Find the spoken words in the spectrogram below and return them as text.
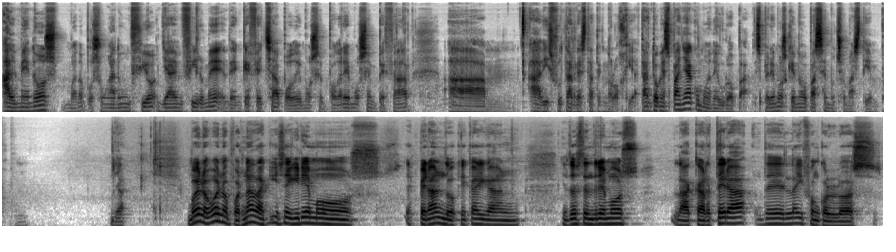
al menos bueno, pues un anuncio ya en firme de en qué fecha podemos, podremos empezar a, disfrutar de esta tecnología, tanto en España como en Europa. Esperemos que no pase mucho más tiempo. Ya. Bueno, bueno, pues nada, aquí seguiremos esperando que caigan. Entonces tendremos la cartera del iPhone con los,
